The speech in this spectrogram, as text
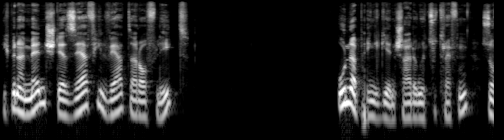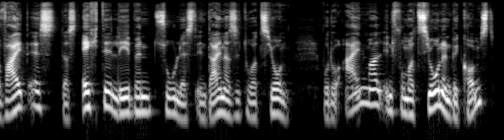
Ich bin ein Mensch, der sehr viel Wert darauf legt, unabhängige Entscheidungen zu treffen, soweit es das echte Leben zulässt in deiner Situation, wo du einmal Informationen bekommst,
